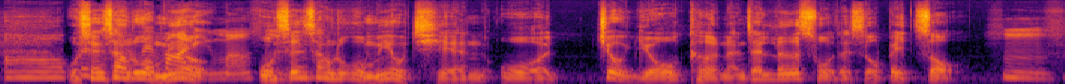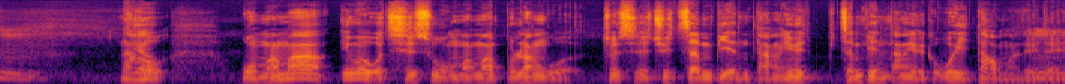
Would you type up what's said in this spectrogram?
哦，我身上如果没有，我身上如果没有钱，我就有可能在勒索的时候被揍。嗯哼。然后我妈妈，因为我吃素，我妈妈不让我就是去蒸便当，因为蒸便当有一个味道嘛，对不对？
